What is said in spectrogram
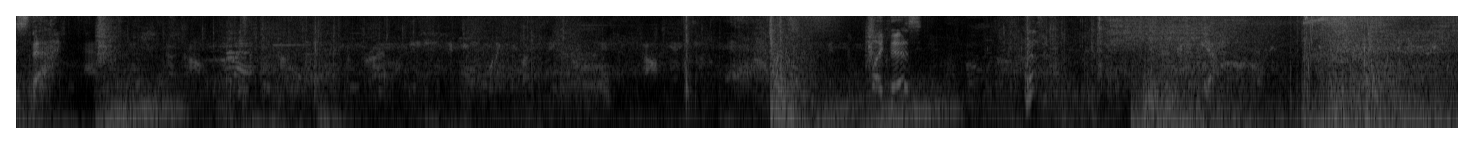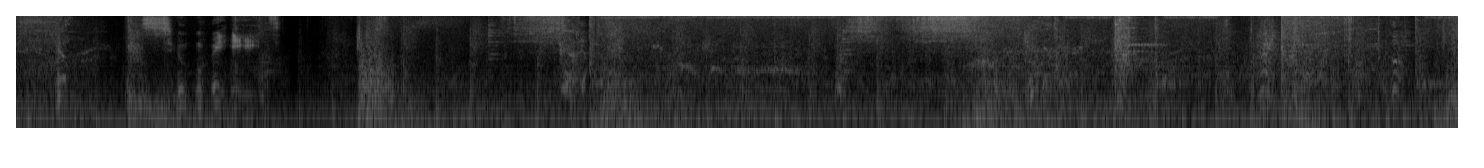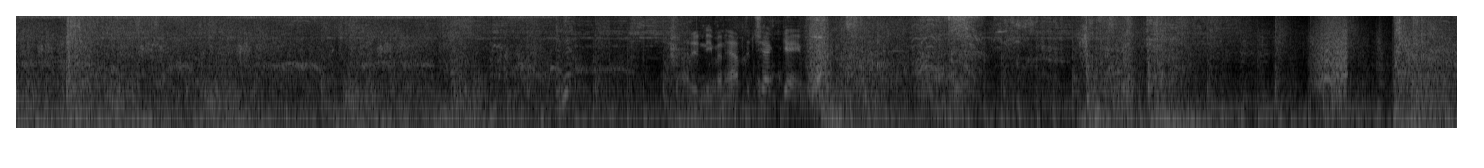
is that? Like this? Sweet. didn't even have to check game.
